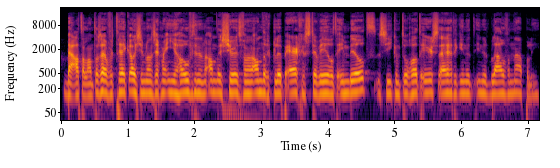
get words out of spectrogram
bij Atalanta zou vertrekken. Als je hem dan zeg maar in je hoofd in een ander shirt van een andere club ergens ter wereld inbeeldt, zie ik hem toch wel het eerst eigenlijk in het, in het blauw van Napoli.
